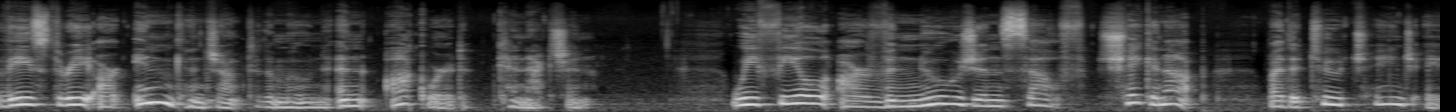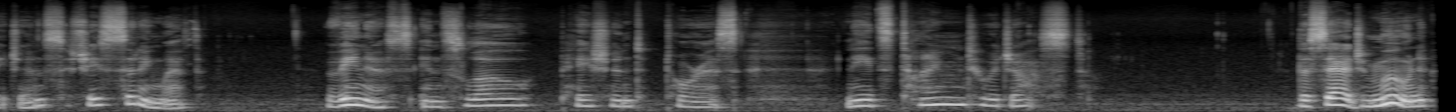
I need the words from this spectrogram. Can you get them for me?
These three are in conjunct to the moon, an awkward connection. We feel our Venusian self shaken up by the two change agents she's sitting with. Venus in slow, patient Taurus needs time to adjust. The Sag moon,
